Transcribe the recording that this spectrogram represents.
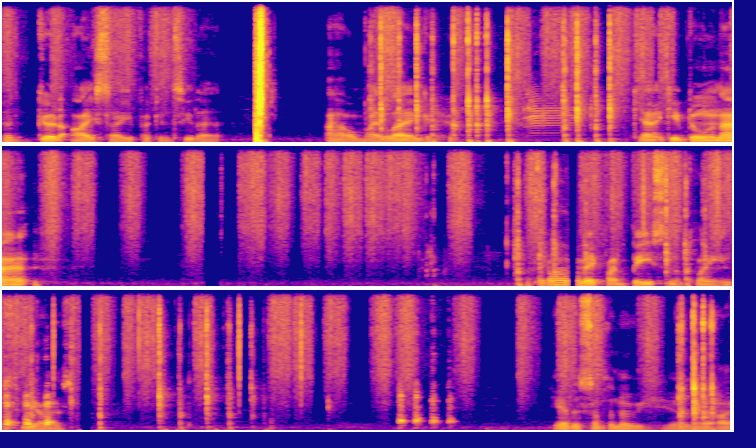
Have good eyesight if I can see that. Ow, my leg. Can't keep doing that. Think I want to make my base in the plains, to be honest. Yeah, there's something over here that I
